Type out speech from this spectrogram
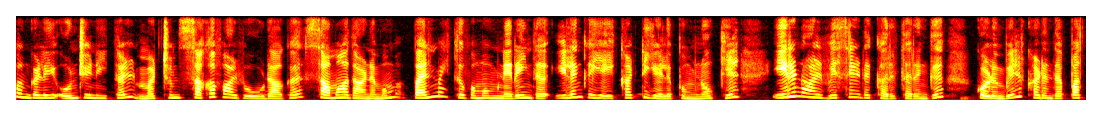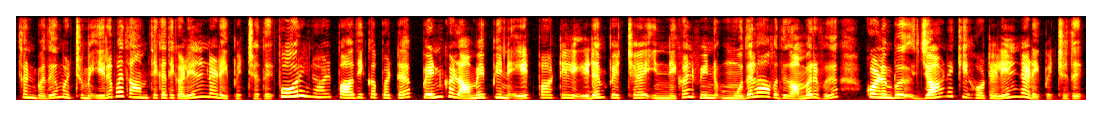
சமூகங்களை ஒன்றிணைத்தல் மற்றும் சகவாழ்வு ஊடாக சமாதானமும் பன்மைத்துவமும் நிறைந்த இலங்கையை கட்டியெழுப்பும் நோக்கில் இருநாள் விசேட கருத்தரங்கு கொழும்பில் கடந்த பத்தொன்பது மற்றும் இருபதாம் திகதிகளில் நடைபெற்றது. போரினால் பாதிக்கப்பட்ட பெண்கள் அமைப்பின் ஏற்பாட்டில் இடம்பெற்ற இந்நிகழ்வின் முதலாவது அமர்வு கொழும்பு ஜானகி ஹோட்டலில் நடைபெற்றது.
